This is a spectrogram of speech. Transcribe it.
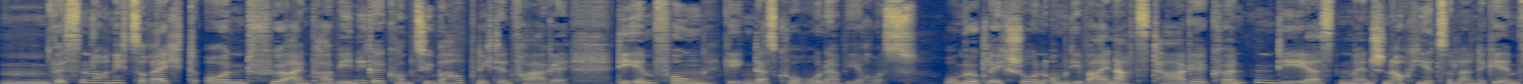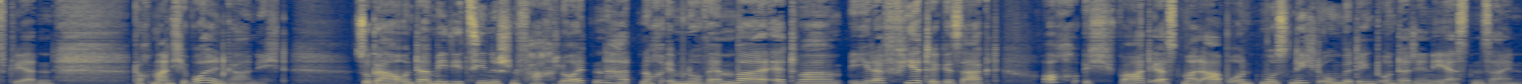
hm, wissen noch nicht so recht und für ein paar wenige kommt sie überhaupt nicht in Frage. Die Impfung gegen das Coronavirus. Womöglich schon um die Weihnachtstage könnten die ersten Menschen auch hierzulande geimpft werden. Doch manche wollen gar nicht. Sogar unter medizinischen Fachleuten hat noch im November etwa jeder Vierte gesagt, ach, ich warte erst mal ab und muss nicht unbedingt unter den Ersten sein.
